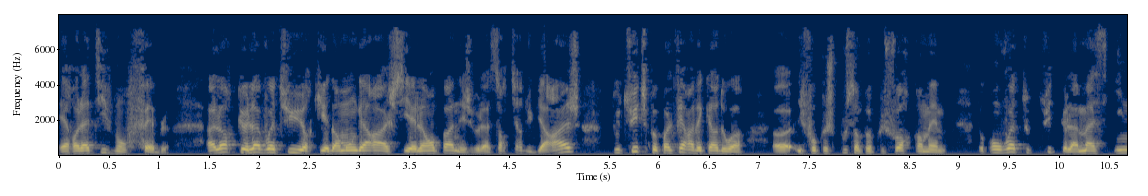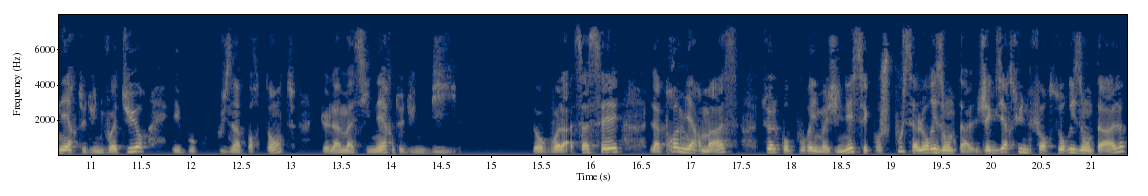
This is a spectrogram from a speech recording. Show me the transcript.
est relativement faible. Alors que la voiture qui est dans mon garage, si elle est en panne et je veux la sortir du garage, tout de suite je peux pas le faire avec un doigt. Euh, il faut que je pousse un peu plus fort quand même. Donc on voit tout de suite que la masse inerte d'une voiture est beaucoup plus importante que la masse inerte d'une bille. Donc voilà, ça c'est la première masse. Celle qu'on pourrait imaginer, c'est quand je pousse à l'horizontale. J'exerce une force horizontale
